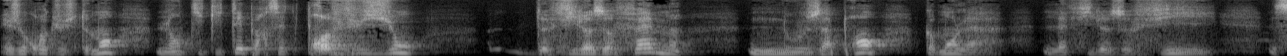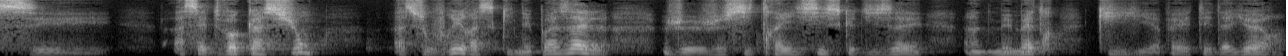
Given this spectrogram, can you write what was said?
Et je crois que justement, l'Antiquité, par cette profusion de philosophèmes, nous apprend comment la, la philosophie a cette vocation à s'ouvrir à ce qui n'est pas elle. Je, citerai ici ce que disait un de mes maîtres, qui avait été d'ailleurs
